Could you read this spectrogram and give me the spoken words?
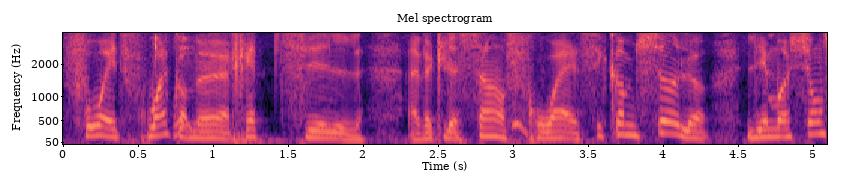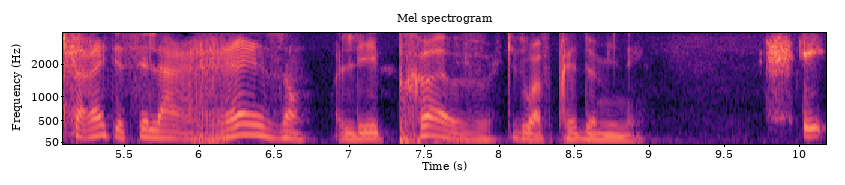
faut être froid comme un reptile, avec le sang froid. C'est comme ça, là. L'émotion s'arrête et c'est la raison, les preuves qui doivent prédominer. Et,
